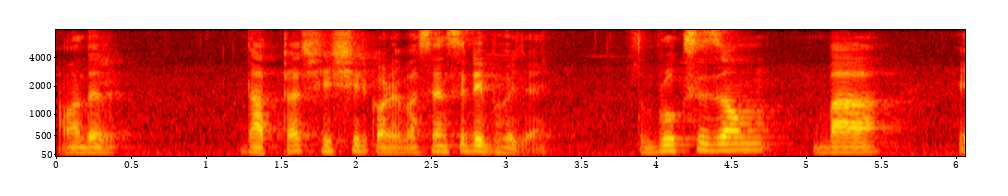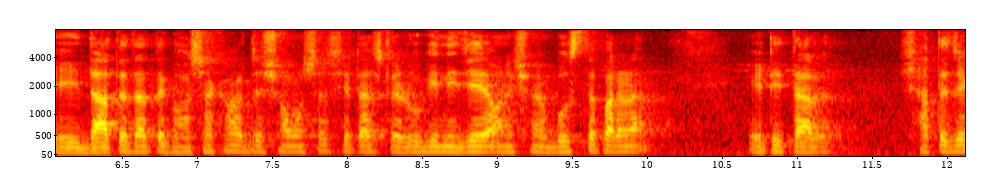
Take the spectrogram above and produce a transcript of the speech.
আমাদের দাঁতটা শিরশির করে বা সেন্সিটিভ হয়ে যায়। তো ব্রুক্সিজম বা এই দাঁতে দাঁতে ঘষা খাওয়ার যে সমস্যা, সেটা আসলে রুগী নিজে অনেক সময় বুঝতে পারে না। এটি তার সাথে যে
